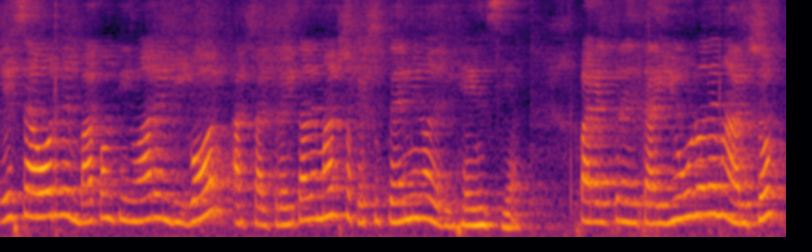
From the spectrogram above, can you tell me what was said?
esa orden va a continuar en vigor hasta el 30 de marzo, que es su término de vigencia. Para el 31 de marzo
